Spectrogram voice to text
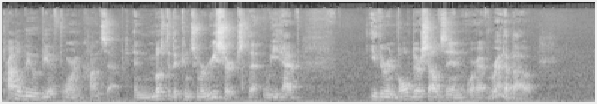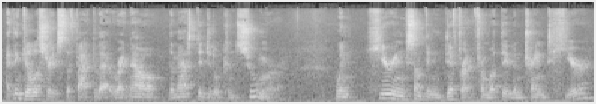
probably would be a foreign concept. And most of the consumer research that we have either involved ourselves in or have read about, I think illustrates the fact that right now the mass digital consumer, when hearing something different from what they've been trained to hear,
